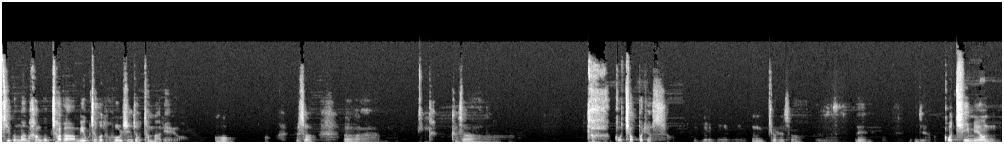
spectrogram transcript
지금은 한국 차가 미국 차보다 훨씬 좋단 말이에요. 어. 그래서 어 그래서 다 꽂혀버렸어. 음, 그래서 네. 이제 꽂히면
